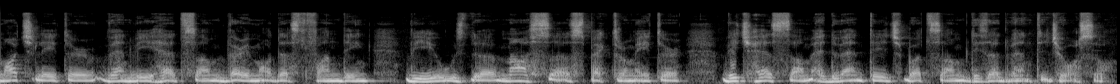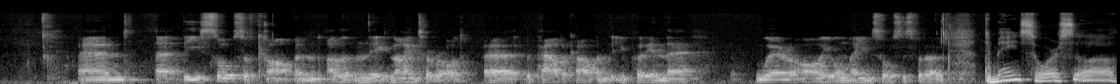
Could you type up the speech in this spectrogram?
much later, when we had some very modest funding, we used the mass spectrometer, which has some advantage but some disadvantage also. And uh, the source of carbon, other than the igniter rod, uh, the powder carbon that you put in there, where are your main sources for those? The main source uh,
